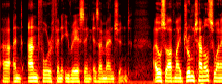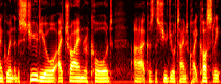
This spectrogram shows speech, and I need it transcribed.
uh, and and for Affinity Racing, as I mentioned. I also have my drum channel. So when I go into the studio, I try and record because uh, the studio time's quite costly.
